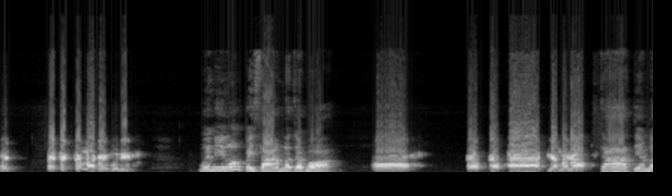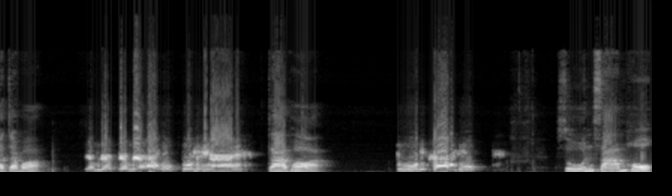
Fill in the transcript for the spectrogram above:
ไม่ไม่จะสมัครเลยมื้อนี้เมื่อนี้ล่องไปสามแล้วจ้าพ่อ อ๋อ ครับครับอ่าเตรียมแล้วเนาะ จ้า เตรียมแล้วจ้าพ่อ เตรียมแล้วเตรียมแล้วเอาหกตัวหนึ่งหางจ้าพ่อ ศูนย์สามหก ศูนย์สามหก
